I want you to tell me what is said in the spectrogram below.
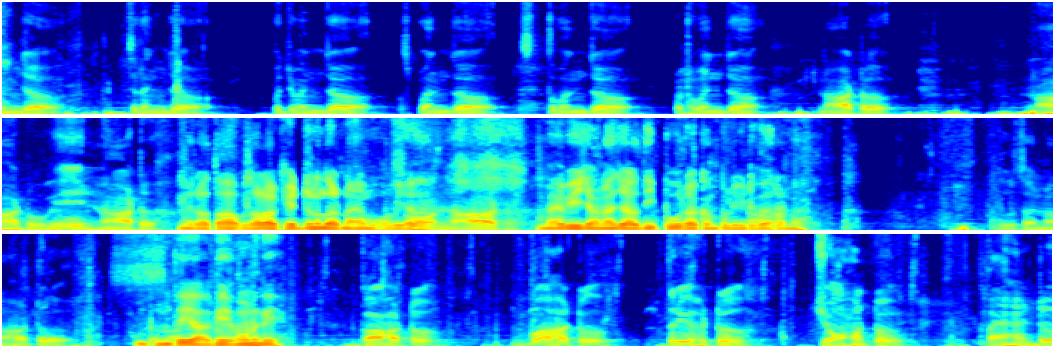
53 54 55 56 57 58 59 59 ਹੋ ਗਏ 59 ਮੇਰਾ ਤਾਂ ਆਪ ਸਾਲਾ ਖੇਡਣ ਦਾ ਟਾਈਮ ਹੋ ਗਿਆ। 259 ਮੈਂ ਵੀ ਜਾਣਾ ਜਲਦੀ ਪੂਰਾ ਕੰਪਲੀਟ ਕਰਨ। 259 ਬੰਦੇ ਆ ਗਏ ਹੋਣਗੇ। 61 62 63 64 65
